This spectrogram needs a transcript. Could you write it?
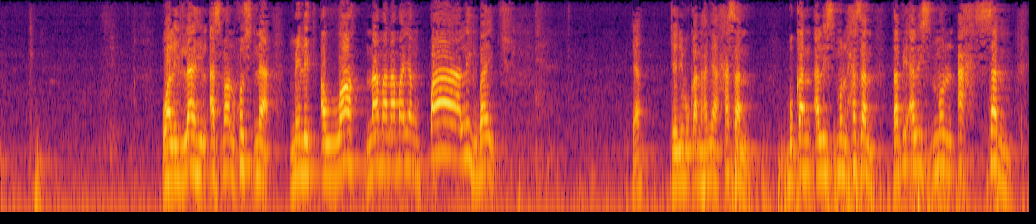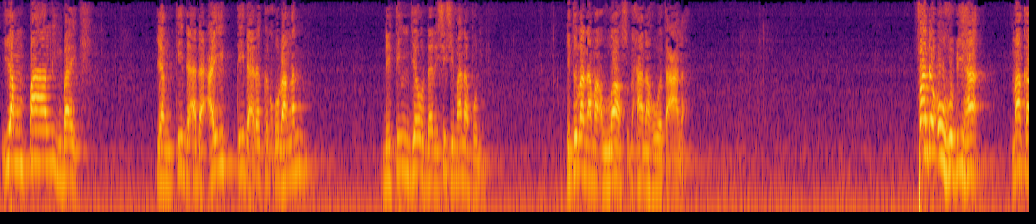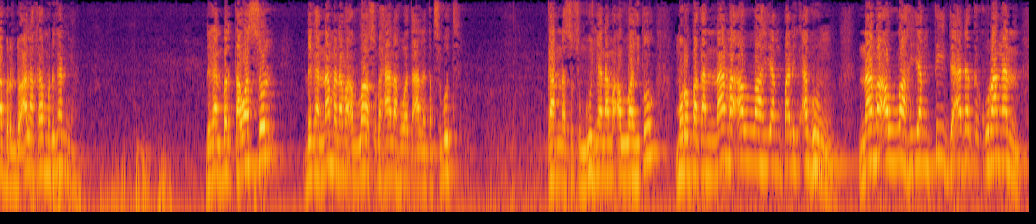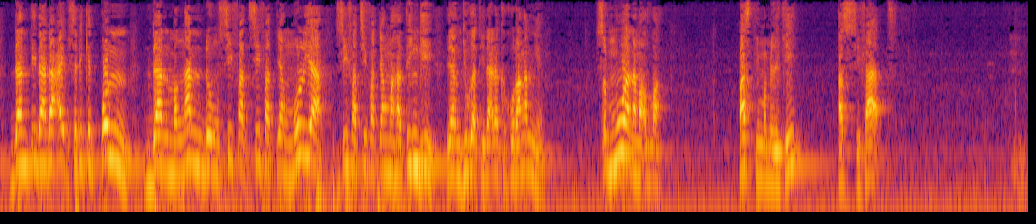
Walillahil asmaul husna, milik Allah nama-nama yang paling baik. Ya. Jadi bukan hanya Hasan, bukan alismul Hasan, tapi alismul ahsan yang paling baik. Yang tidak ada aib, tidak ada kekurangan ditinjau dari sisi mana pun. Itulah nama Allah Subhanahu wa taala. Fad'uhu biha, maka berdoalah kamu dengannya. Dengan bertawassul dengan nama-nama Allah Subhanahu wa taala tersebut. Karena sesungguhnya nama Allah itu merupakan nama Allah yang paling agung, nama Allah yang tidak ada kekurangan dan tidak ada aib sedikit pun dan mengandung sifat-sifat yang mulia, sifat-sifat yang maha tinggi yang juga tidak ada kekurangannya. Semua nama Allah pasti memiliki as-sifat.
